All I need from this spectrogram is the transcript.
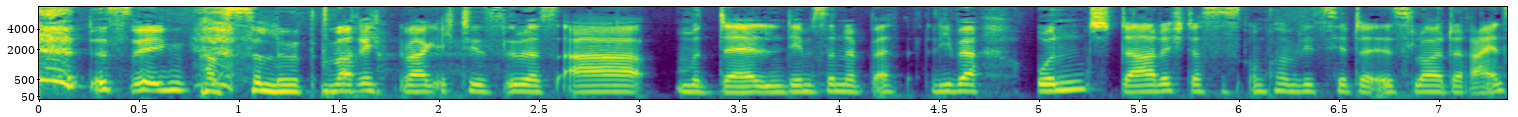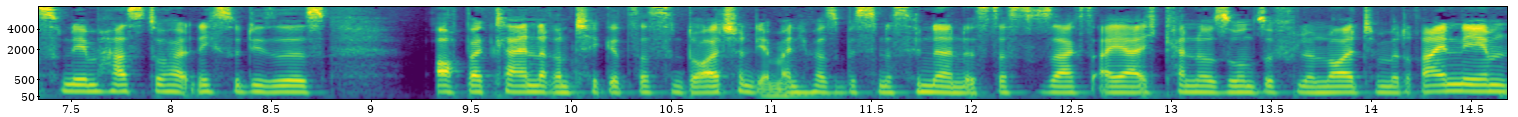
Deswegen Absolut. Mag, ich, mag ich dieses USA-Modell in dem Sinne lieber. Und dadurch, dass es unkomplizierter ist, Leute reinzunehmen, hast du halt nicht so dieses auch bei kleineren Tickets, das in Deutschland ja manchmal so ein bisschen das Hindernis, dass du sagst, ah ja, ich kann nur so und so viele Leute mit reinnehmen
